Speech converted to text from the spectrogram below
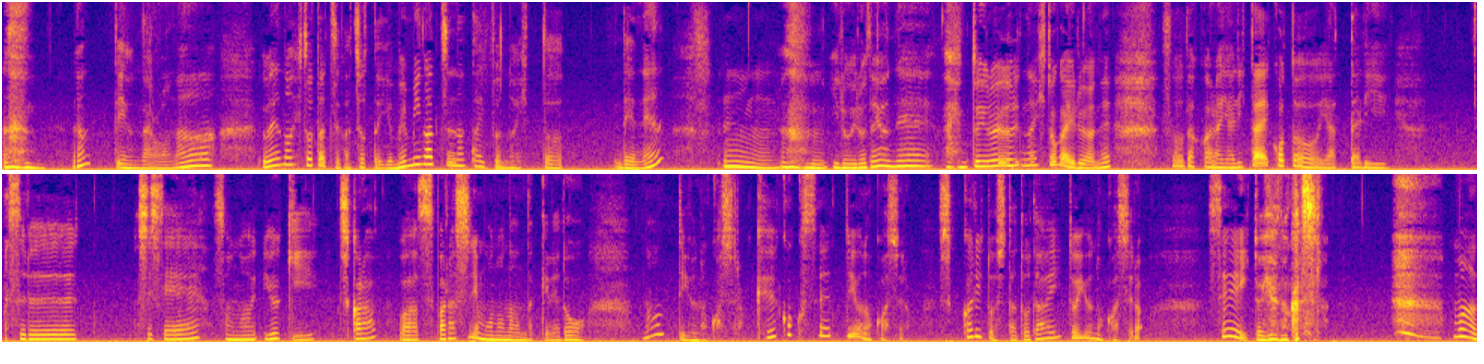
なんて言うんだろうな。上の人たちがちょっと夢見がちなタイプの人でね。うん。いろいろだよね。ほ んといろいろな人がいるよね。そうだからやりたいことをやったりする姿勢その勇気力は素晴らしいものなんだけれど何て言うのかしら？計画性っていうのかしら？しっかりとした土台というのかしら？誠意というのかしら？まあ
